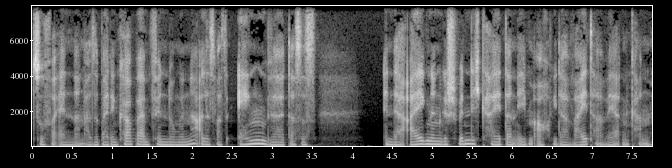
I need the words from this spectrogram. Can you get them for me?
zu verändern. Also bei den Körperempfindungen, ne, alles was eng wird, dass es in der eigenen Geschwindigkeit dann eben auch wieder weiter werden kann.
